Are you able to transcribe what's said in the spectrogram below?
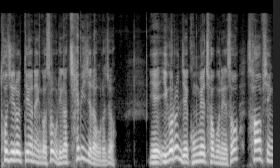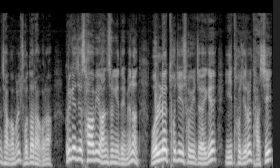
토지를 떼어낸 것을 우리가 채비지라고 그러죠. 예, 이거를 이제 공매 처분해서 사업 시행 자금을 조달하거나 그렇게 이제 사업이 완성이 되면은 원래 토지 소유자에게 이 토지를 다시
